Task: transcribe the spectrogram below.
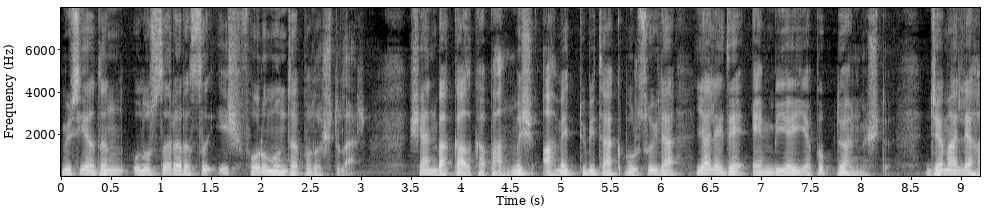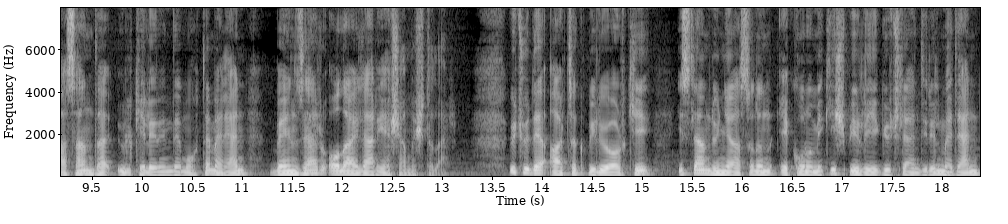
MÜSİAD'ın Uluslararası İş Forumu'nda buluştular. Şen Bakkal kapanmış, Ahmet TÜBİTAK bursuyla Yale'de MBA yapıp dönmüştü. Cemal ile Hasan da ülkelerinde muhtemelen benzer olaylar yaşamıştılar. Üçü de artık biliyor ki İslam dünyasının ekonomik işbirliği güçlendirilmeden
